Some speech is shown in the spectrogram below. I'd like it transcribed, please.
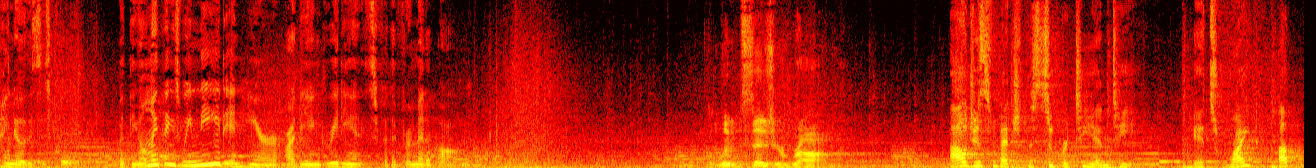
I know this is cool, but the only things we need in here are the ingredients for the Formidabomb. The loot says you're wrong. I'll just fetch the Super TNT. It's right up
